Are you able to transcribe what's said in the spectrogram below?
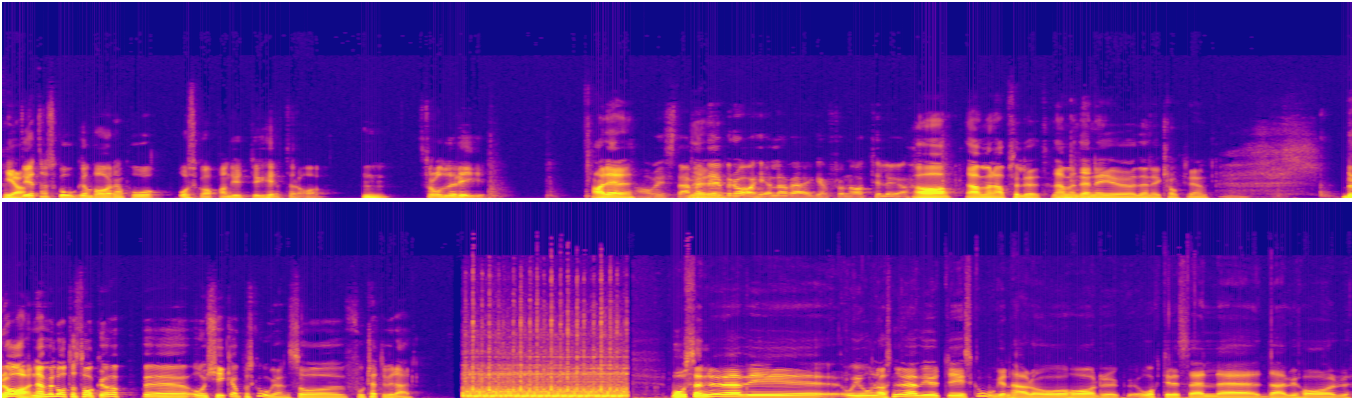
Ja. Det tar skogen vara på och skapar nyttigheter av. Mm. Trolleri. Ja, det är det. Ja visst, Det men är det är det. bra hela vägen från A till Ö. Ja, ja men absolut. Nej, men den är ju den är klockren. Bra, nej men låt oss åka upp eh, och kika på skogen så fortsätter vi där. Bosse, nu är vi, och Jonas, nu är vi ute i skogen här då och har åkt till ett ställe där vi har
